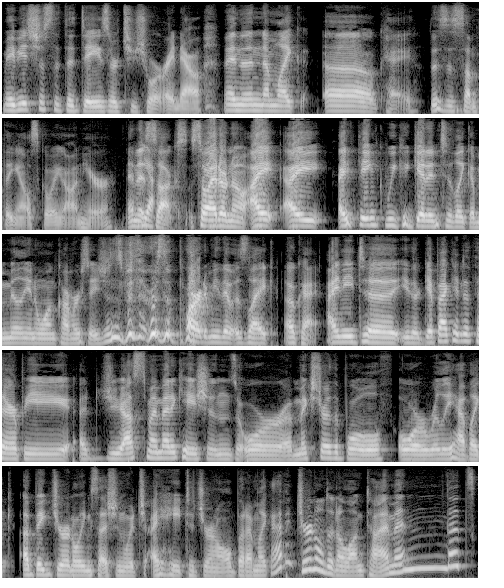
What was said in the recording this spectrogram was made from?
Maybe it's just that the days are too short right now. And then I'm like, uh, okay, this is something else going on here. And it Yeah. sucks. So I don't know. I, I, I think we could get into like a million and one conversations, but there was a part of me that was like, okay, I need to either get back into therapy, adjust my medications, or a mixture of the both, or really have like a big journaling session, which I hate to journal, but I'm like, I haven't journaled in a long time. And that's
